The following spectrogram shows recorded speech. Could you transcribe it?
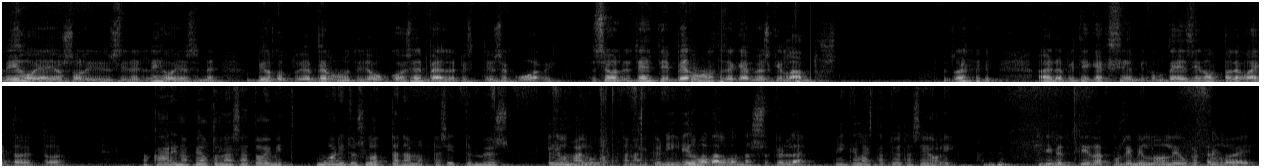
lihoja, jos oli sinne lihoja sinne pilkottujen perunoiden joukkoon, sen päälle pistettiin se kuori. Se oli, tehtiin perunasta sekä myöskin lantusta. Aina piti keksiä, mutta ei siinä ollut paljon vaihtoehtoa. No Kaarina Peltola, sä toimit muonituslottana, mutta sitten myös ilmailulottana, eikö niin? Ilmavalvonnassa, kyllä. Minkälaista työtä se oli? Kiivettiin rappusi, milloin on liukasta, milloin ei.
